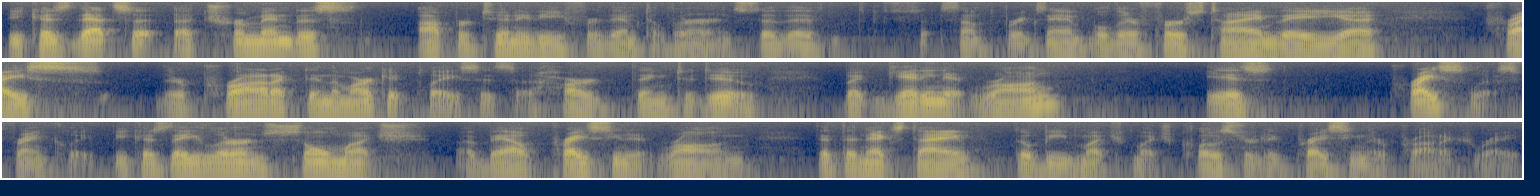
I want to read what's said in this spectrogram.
because that's a, a tremendous opportunity for them to learn. So the some, for example, their first time they uh, price their product in the marketplace, it's a hard thing to do, but getting it wrong is priceless, frankly, because they learn so much about pricing it wrong that the next time they'll be much, much closer to pricing their product right.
